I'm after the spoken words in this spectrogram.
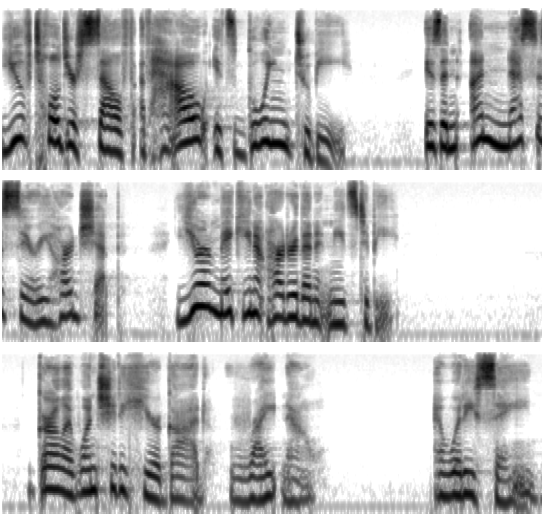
you've told yourself of how it's going to be is an unnecessary hardship? You're making it harder than it needs to be. Girl, I want you to hear God right now and what He's saying.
